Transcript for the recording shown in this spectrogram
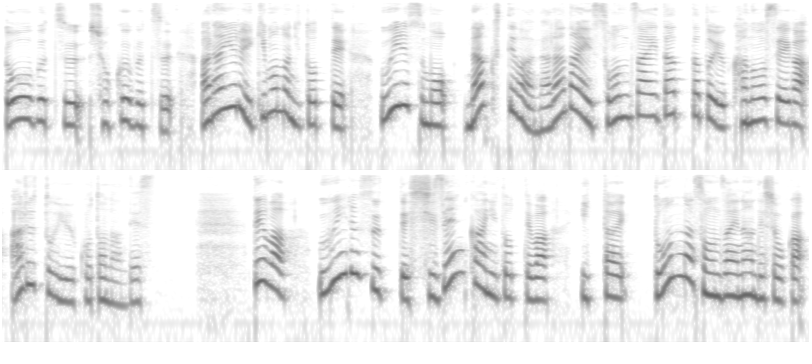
動物、植物、あらゆる生き物にとってウイルスもなくてはならない存在だったという可能性があるということなんです。では、ウイルスって自然界にとっては一体どんな存在なんでしょうか？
